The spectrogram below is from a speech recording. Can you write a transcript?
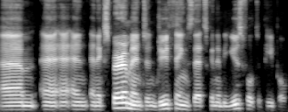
um, and, and, and experiment and do things that's going to be useful to people.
